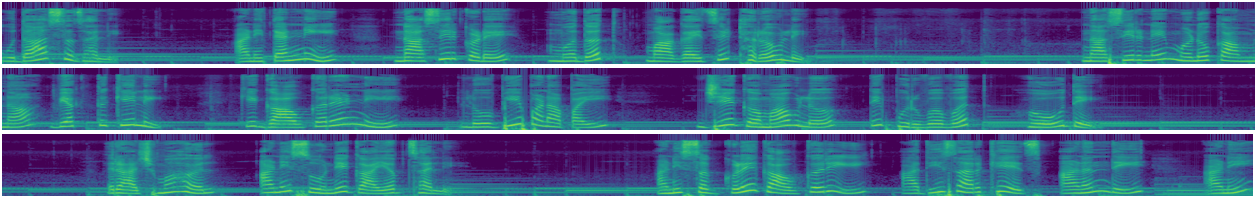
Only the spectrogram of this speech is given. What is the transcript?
उदास झाले आणि त्यांनी नासिरकडे मदत मागायचे ठरवले. नासिरने मनोकामना व्यक्त केली की गावकऱ्यांनी लोभीपणापायी जे गमावलं ते पूर्ववत होऊ दे. राजमहल आणि सोने गायब झाले. आणि सगळे गावकरी आधीसारखेच आनंदी आणि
